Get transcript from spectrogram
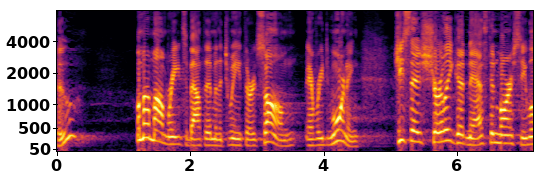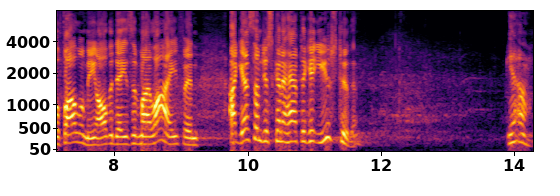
Who? Well, my mom reads about them in the 23rd Psalm every morning. She says, Shirley Goodness and Marcy will follow me all the days of my life, and I guess I'm just going to have to get used to them. Yeah.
